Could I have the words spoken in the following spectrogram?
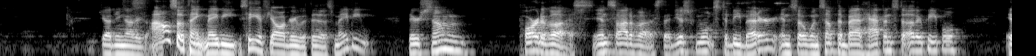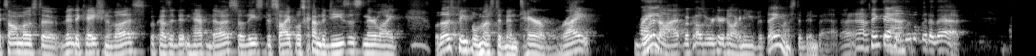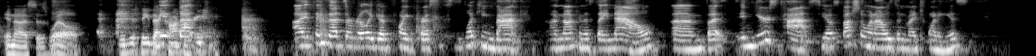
judging others. I also think maybe, see if y'all agree with this, maybe there's some part of us inside of us that just wants to be better. And so when something bad happens to other people, it's almost a vindication of us because it didn't happen to us. So these disciples come to Jesus and they're like, well, those people must have been terrible, right? Right. We're not because we're here talking to you, but they must have been bad. And I think there's yeah. a little bit of that in us as well. We just need that I mean, confirmation. That, I think that's a really good point, Chris. Looking back, I'm not going to say now, um, but in years past, you know, especially when I was in my 20s,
